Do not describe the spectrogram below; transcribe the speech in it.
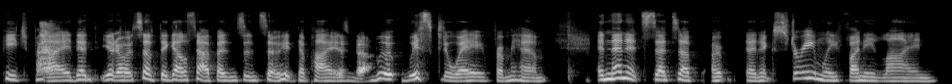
peach pie, then, you know, something else happens. And so the pie is Yeah. whisked away from him. And then it sets up a, an extremely funny line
